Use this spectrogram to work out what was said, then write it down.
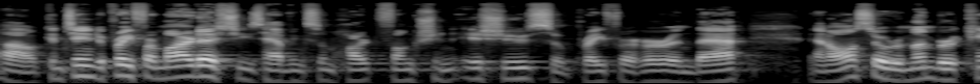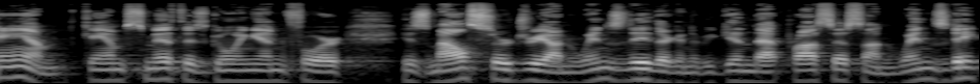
Uh, continue to pray for Marta. She's having some heart function issues, so pray for her and that. And also remember Cam. Cam Smith is going in for his mouth surgery on Wednesday. They're going to begin that process on Wednesday.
